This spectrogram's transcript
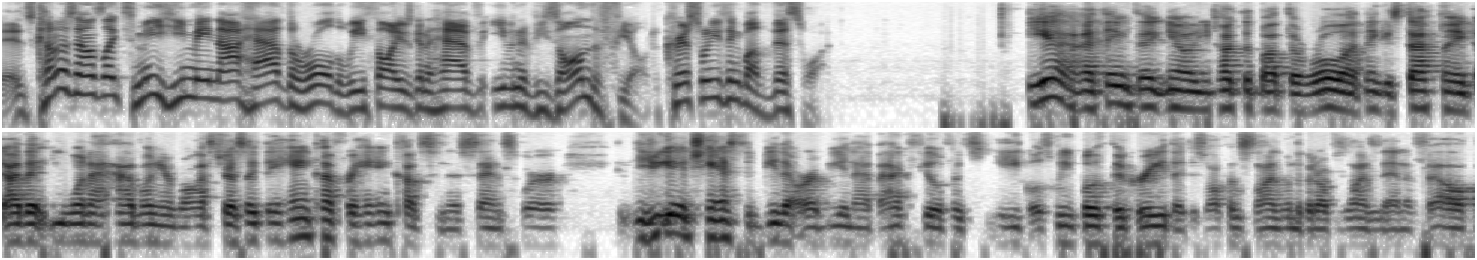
it kind of sounds like to me he may not have the role that we thought he was going to have, even if he's on the field. Chris, what do you think about this one? Yeah, I think that you know you talked about the role. I think it's definitely a guy that you want to have on your roster. It's like the handcuff for handcuffs in a sense, where you get a chance to be the RB in that backfield for the Eagles. We both agree that this offensive line is one of the better offensive lines in the NFL.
